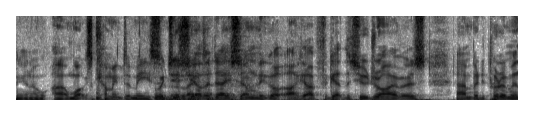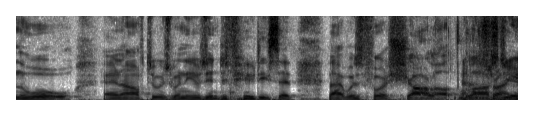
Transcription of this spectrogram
you know, uh, what's coming to me. Well, sooner just or the other day, somebody got, I, I forget the two drivers, um, but he put them in the wall. And afterwards, when he was interviewed, he said that was for Charlotte That's last right. year.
